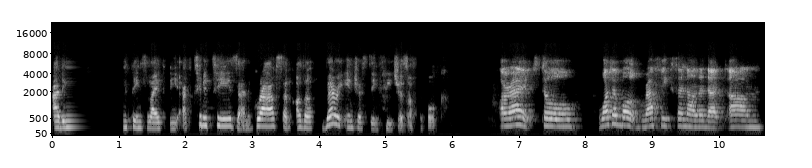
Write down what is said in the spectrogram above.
adding things like the activities and graphs and other very interesting features of the book. All right. So what about graphics and all of that? Um,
